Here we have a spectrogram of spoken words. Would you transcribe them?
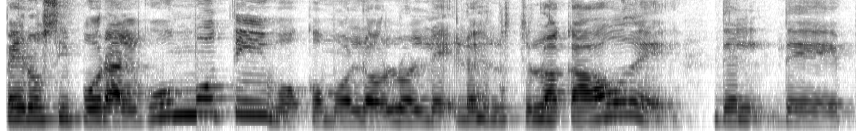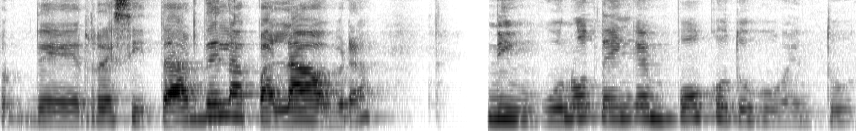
Pero si por algún motivo, como lo, lo, lo, acabo de, de, de recitar de la palabra, ninguno tenga en poco tu juventud.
